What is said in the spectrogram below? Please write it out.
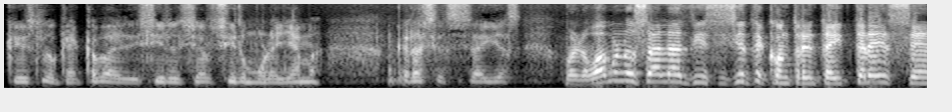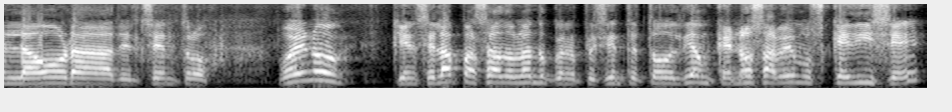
que es lo que acaba de decir el señor Ciro Murayama. Gracias, Isaías. Bueno, vámonos a las 17.33 en la hora del centro. Bueno, quien se la ha pasado hablando con el presidente todo el día, aunque no sabemos qué dice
